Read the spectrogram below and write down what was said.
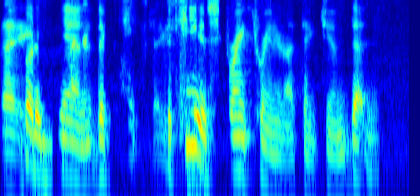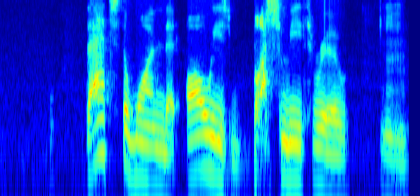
but, but again, the key, the key is strength training. I think, Jim. That that's the one that always busts me through mm.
